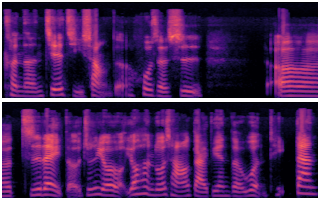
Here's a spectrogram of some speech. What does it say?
可能阶级上的，或者是。呃之类的，就是有有很多想要改变的问题，但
